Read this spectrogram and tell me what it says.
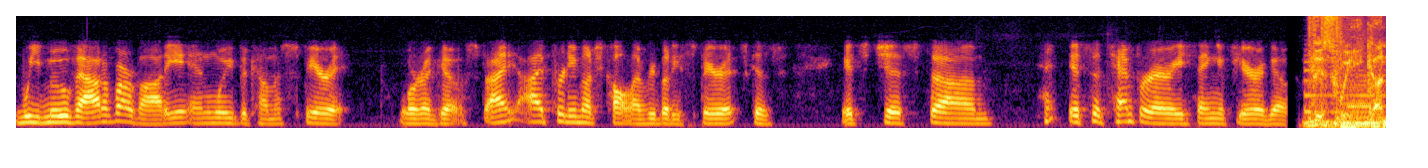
we move out of our body and we become a spirit or a ghost. I I pretty much call everybody spirits because it's just um, it's a temporary thing if you're a ghost. This week on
